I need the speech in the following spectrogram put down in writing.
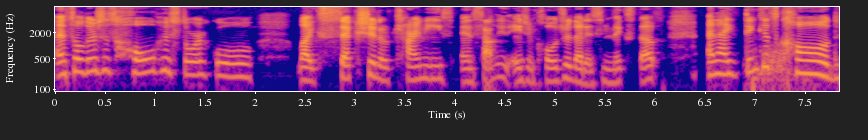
And so there's this whole historical like section of chinese and southeast asian culture that is mixed up and i think it's called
